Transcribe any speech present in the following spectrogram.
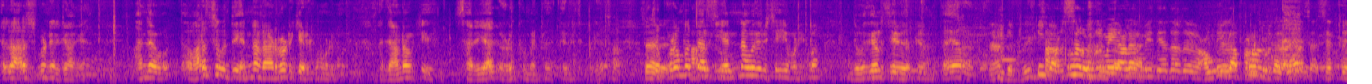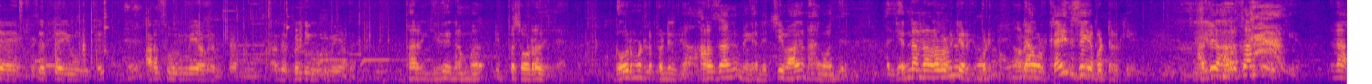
எல்லாம் அரெஸ்ட் பண்ணியிருக்காங்க. அந்த அரசு வந்து என்ன நடவடிக்கை எடுக்க முடியும்? அந்த நடவடிக்கை சரியாக எடுக்கும் என்பதை தெரிவித்துக்கொள்கிறேன். இந்த குடும்பத்தாருக்கு என்ன உதவி செய்ய முடியுமோ அந்த உதவிகள் செய்வதற்கு நான் தயாராக இருக்கோம். அரசு உரிமையாளர் மீது ஏதாவது அவங்க ஏதாவது பணம் கொடுக்குறாங்க சார்? செத்த செத்த இவங்களுக்கு அரசு உரிமையாளர் இருக்காரு அந்த பில்டிங் உரிமையாளர். பாருங்க இது நம்ம இப்போ சொல்கிறதில்ல கவர்மெண்ட்டில் பண்ணியிருக்கேன் அரசாங்கம் மிக நிச்சயமாக நாங்கள் வந்து அது என்ன நடவடிக்கை எடுக்க முடியும்? அவங்க கைது செய்யப்பட்டிருக்கு. அது அரசாங்கம் இருக்கு. ஏன்னா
